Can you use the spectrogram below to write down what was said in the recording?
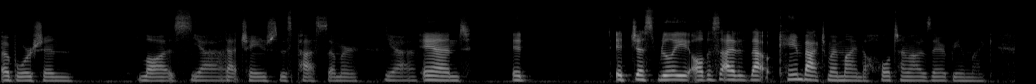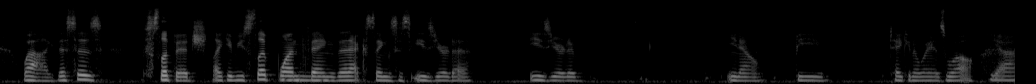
abortion laws Yeah. that changed this past summer yeah. and it it just really all this I, that came back to my mind the whole time I was there being like wow like this is slippage like if you slip one Mhm. thing the next thing's just easier to easier to you know be taken away as well Yeah.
